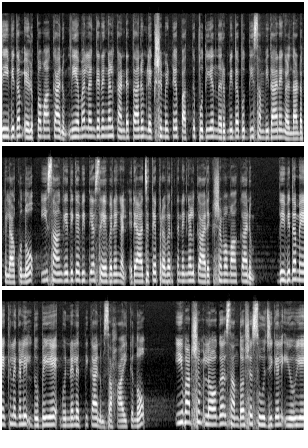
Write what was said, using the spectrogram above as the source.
ജീവിതം എളുപ്പമാക്കാനും നിയമലംഘനങ്ങൾ കണ്ടെത്താനും ലക്ഷ്യമിട്ട് പത്ത് പുതിയ നിർമ്മിത ബുദ്ധി സംവിധാനങ്ങൾ നടപ്പിലാക്കുന്നു. ഈ സാങ്കേതികവിദ്യ സേവനങ്ങൾ രാജ്യത്തെ പ്രവർത്തനങ്ങൾ കാര്യക്ഷമമാക്കാനും വിവിധ മേഖലകളിൽ ദുബൈയെ മുന്നിലെത്തിക്കാനും സഹായിക്കുന്നു. ഈ വർഷം ലോക സന്തോഷ സൂചികയിൽ യു എ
